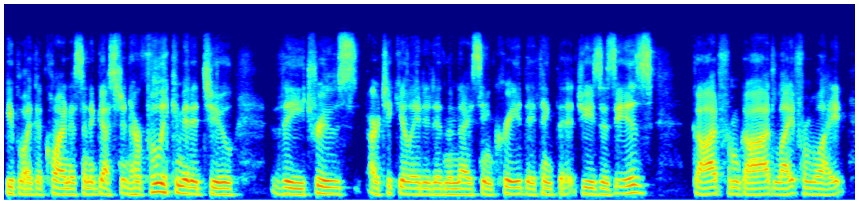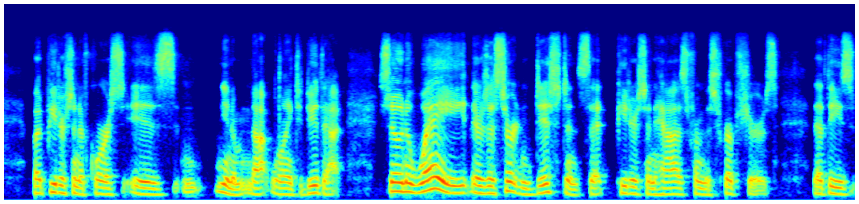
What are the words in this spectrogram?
people like Aquinas and Augustine are fully committed to the truths articulated in the Nicene Creed. They think that Jesus is God from God, light from light. But Peterson, of course, is you know not willing to do that. So in a way, there's a certain distance that Peterson has from the scriptures that these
